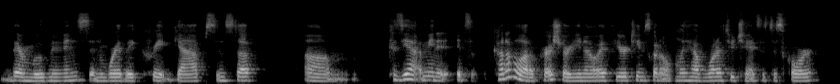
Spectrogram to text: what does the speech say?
their movements and where they create gaps and stuff. Um, because yeah, I mean, it, it's kind of a lot of pressure. You know, if your team's going to only have one or two chances to score,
